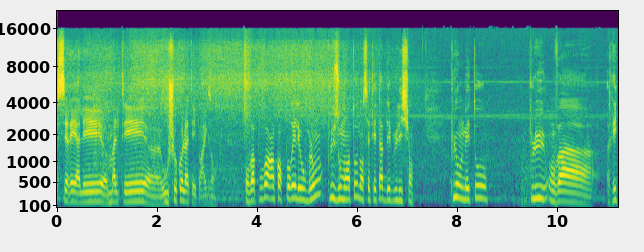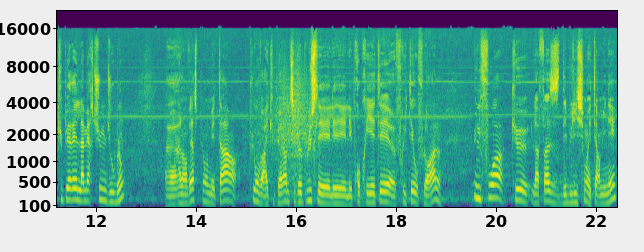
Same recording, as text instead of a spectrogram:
céréalés, maltés ou chocolatés par exemple on va pouvoir incorporer les houblons plus ou moins tôt dans cette étape d'ébullition. Plus on le met tôt, plus on va récupérer l'amertume du houblon. Euh, à l'inverse, plus on le met tard, plus on va récupérer un petit peu plus les, propriétés euh, fruitées ou florales. Une fois que la phase d'ébullition est terminée,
